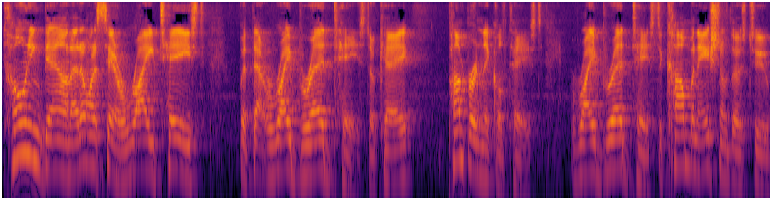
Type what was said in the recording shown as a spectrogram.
toning down, I don't want to say a rye taste, but that rye bread taste, okay? Pumpernickel taste, rye bread taste, the combination of those two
